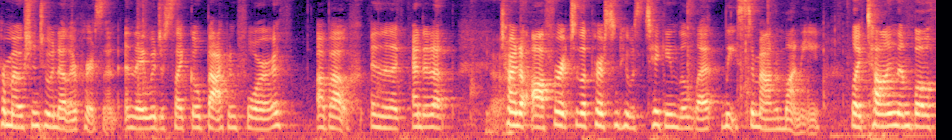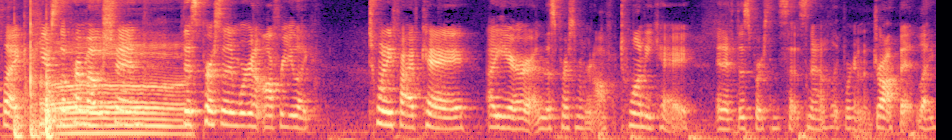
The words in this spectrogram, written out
promotion to another person and they would just like go back and forth about and then it ended up Yeah. trying to offer it to the person who was taking the le- least amount of money. Like telling them both like here's the promotion. Uh. this person we're going to offer you like 25k a year and this person we're going to offer 20k and if this person says no like we're going to drop it. Like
